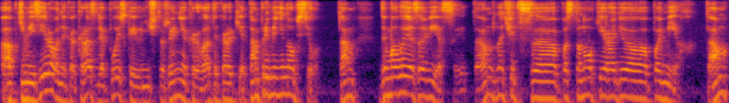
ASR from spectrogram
оптимизированы как раз для поиска и уничтожения крылатых ракет. Там применено все. Там дымовые завесы, там, значит, постановки радиопомех, там а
